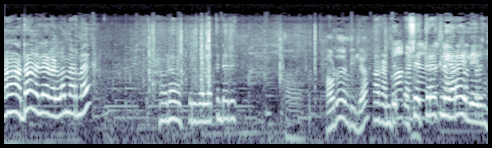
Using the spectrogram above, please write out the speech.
ആ അതാണല്ലേ വെള്ളം നിറഞ്ഞത് അവിടെ ഒരു വെള്ളത്തിന്റെ ഒരു അവിടെ കണ്ടില്ല? ആ കണ്ടു. പക്ഷെ എത്ര ക്ലിയർ ആയില്ലായിരുന്നു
